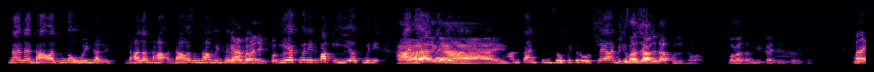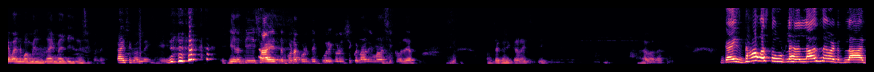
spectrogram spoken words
नाही नाही दहा वाजून नऊ मिनिट झालेत. दहाला दहा दहा वाजून दहा मिनिट व्हायला एक मिनिट बाकी एक मिनिट. आणि आता हे. गाय आमचं आणखीन झोपेतून उठलंय आमची दाखवतो थांबा. बघा आता मी काहीतरी करतो. मला माझ्या मम्मी नाही माझ्या दीदीने शिकवलंय. काय शिकवलंय? हे ना ती शाळेत कोणाकडून ते पुरेकडून शिकून आले मला शिकवले आमच्या घरी करायची ती. हा बघा. गाईज दहा वाजता उठला लाज नाही वाटत लाज.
